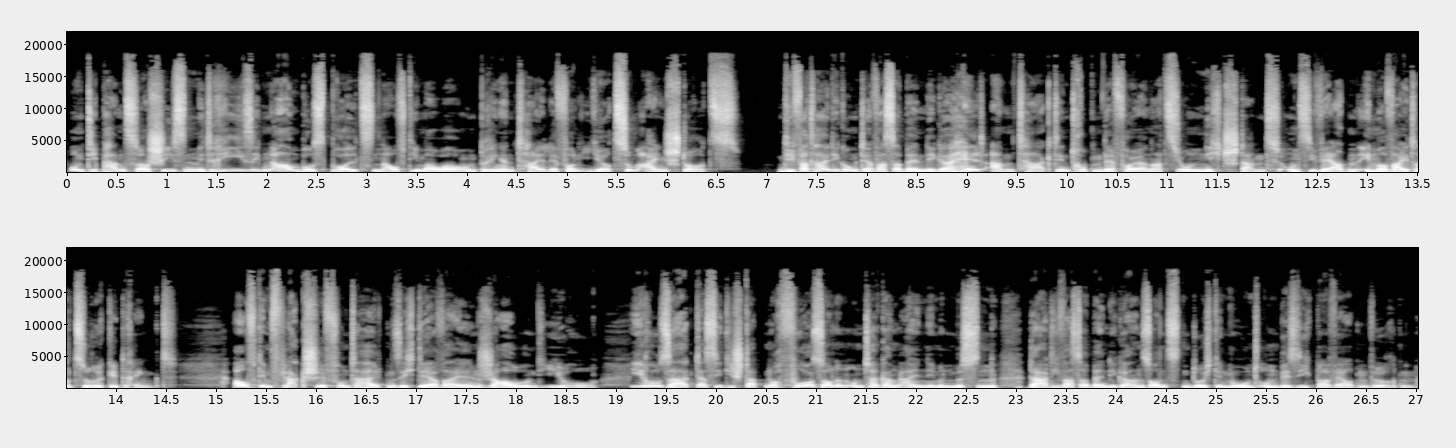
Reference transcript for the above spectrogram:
und die Panzer schießen mit riesigen Armbrustbolzen auf die Mauer und bringen Teile von ihr zum Einsturz. Die Verteidigung der Wasserbändiger hält am Tag den Truppen der Feuernation nicht stand und sie werden immer weiter zurückgedrängt. Auf dem Flaggschiff unterhalten sich derweilen Zhao und Iro. Iro sagt, dass sie die Stadt noch vor Sonnenuntergang einnehmen müssen, da die Wasserbändiger ansonsten durch den Mond unbesiegbar werden würden.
